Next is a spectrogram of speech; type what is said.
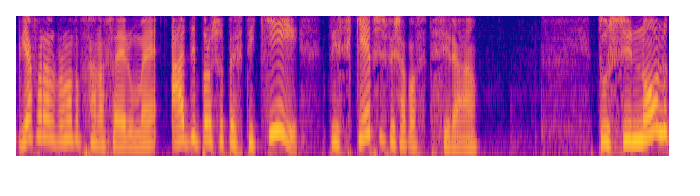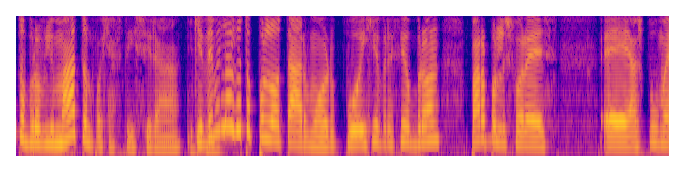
διάφορα άλλα πράγματα που θα αναφέρουμε αντιπροσωπευτική της σκέψης πίσω από αυτή τη σειρά του συνόλου των προβλημάτων που έχει αυτή η σειρά. Και δεν μιλάω για το Plot Armor που είχε βρεθεί ο Μπρον πάρα πολλές φορές. Ε, ας πούμε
